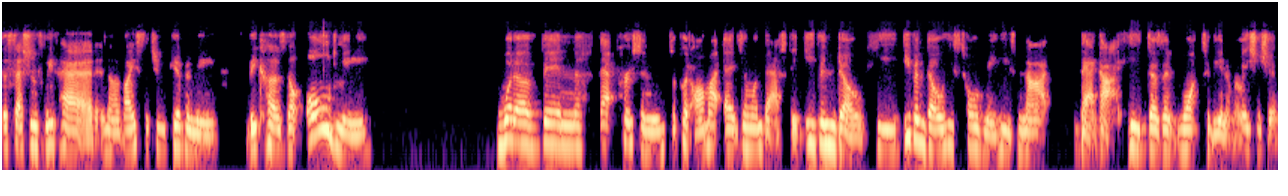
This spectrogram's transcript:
the sessions we've had and the advice that you've given me because the old me would have been that person to put all my eggs in one basket even though he even though he's told me he's not that guy. He doesn't want to be in a relationship.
